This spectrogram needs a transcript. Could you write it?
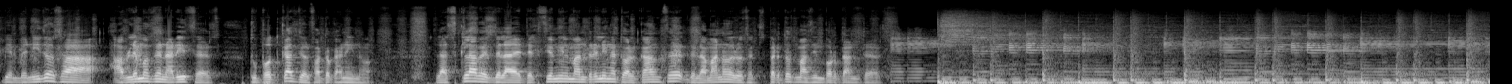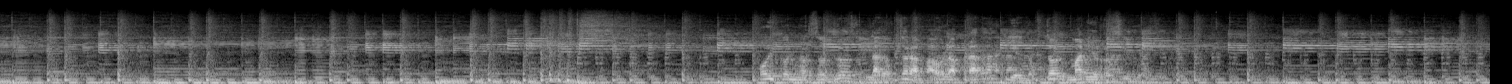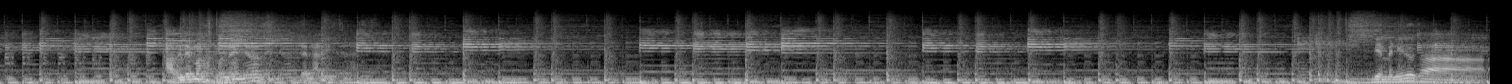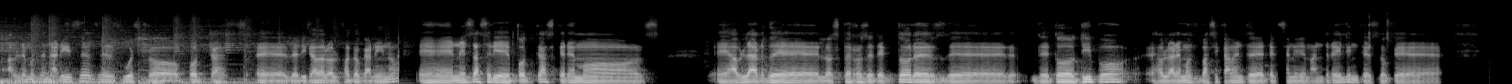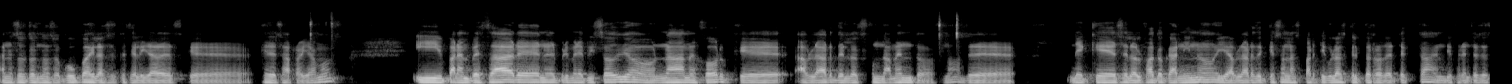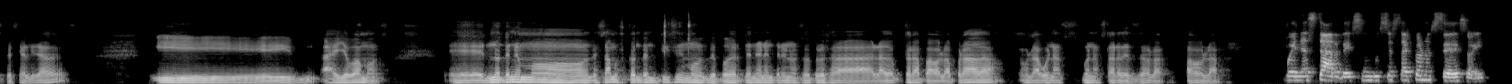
Bienvenidos a Hablemos de Narices, tu podcast de olfato canino. Las claves de la detección y el mandrilling a tu alcance de la mano de los expertos más importantes. Hoy con nosotros la doctora Paola Prada y el doctor Mario Rosillo. Hablemos con ellos de narices. Bienvenidos a Hablemos de Narices, es vuestro podcast eh, dedicado al olfato canino. En esta serie de podcasts queremos eh, hablar de los perros detectores de, de, todo tipo. Hablaremos básicamente de detección y de mantrailing, que es lo que a nosotros nos ocupa y las especialidades que, que, desarrollamos. Y para empezar en el primer episodio, nada mejor que hablar de los fundamentos, ¿no? de, de qué es el olfato canino y hablar de qué son las partículas que el perro detecta en diferentes especialidades. Y a ello vamos. Eh, no tenemos, estamos contentísimos de poder tener entre nosotros a la doctora Paola Prada. Hola, buenas, buenas tardes, hola, Paola. Buenas tardes, un gusto estar con ustedes hoy.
